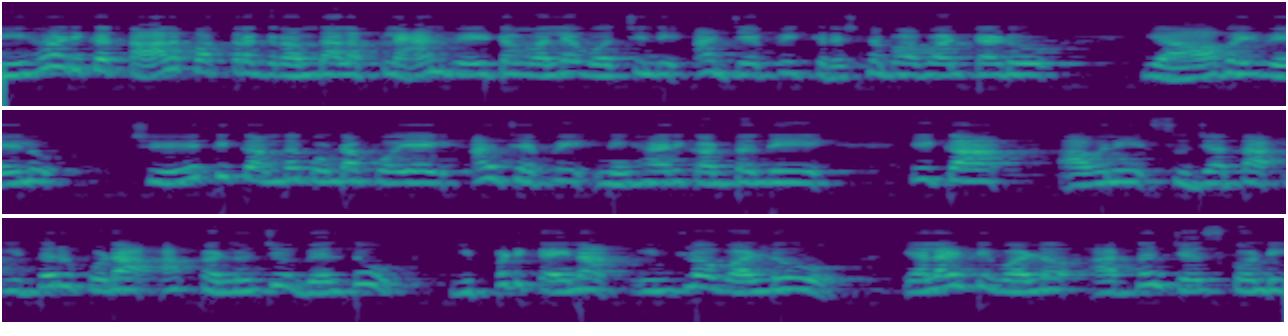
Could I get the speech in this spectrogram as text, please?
నిహారిక తాళపత్ర గ్రంథాల ప్లాన్ వేయటం వల్లే వచ్చింది అని చెప్పి కృష్ణబాబు అంటాడు. యాభై వేలు చేతికి అందకుండా పోయాయి అని చెప్పి నిహారిక అంటుంది. ఇక అవని సుజాత ఇద్దరు కూడా అక్కడి నుంచి వెళ్తూ ఇప్పటికైనా ఇంట్లో వాళ్ళు ఎలాంటి వాళ్ళో అర్థం చేసుకోండి.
